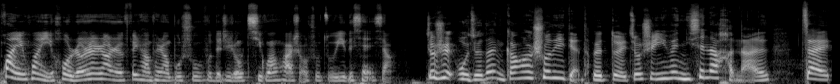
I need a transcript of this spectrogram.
换一换以后，仍然让人非常非常不舒服的这种器官化少数族裔的现象。就是我觉得你刚刚说的一点特别对，就是因为你现在很难在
